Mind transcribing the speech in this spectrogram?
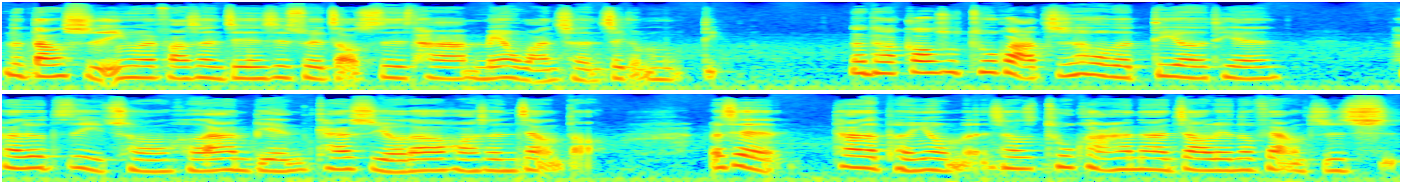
那当时因为发生这件事，所以导致他没有完成这个目的。那他告诉图卡之后的第二天，他就自己从河岸边开始游到花生酱岛，而且他的朋友们像是图卡和他的教练都非常支持，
